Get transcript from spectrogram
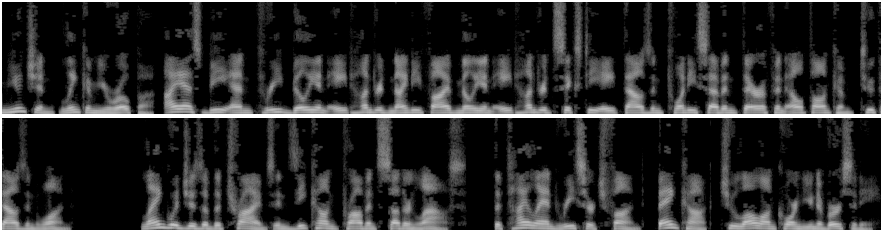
München, Lincom Europa. ISBN 3895868027 Theraphan L. Thongkum, 2001. Languages of the Tribes in Xekong Province Southern Laos. The Thailand Research Fund. Bangkok, Chulalongkorn University.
